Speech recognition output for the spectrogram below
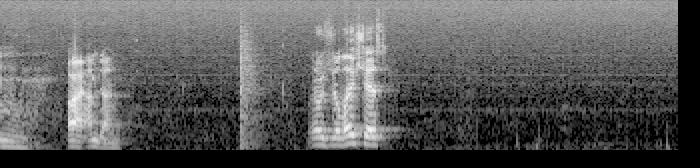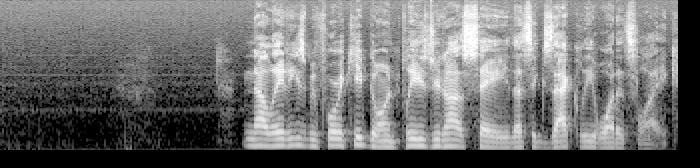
Mm. All right, I'm done. It was delicious. Now, ladies, before we keep going, please do not say that's exactly what it's like.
